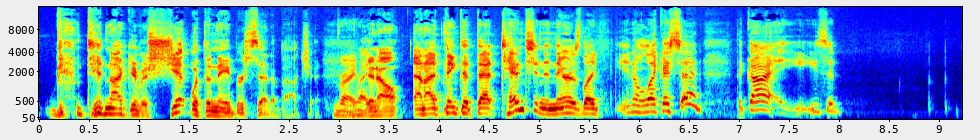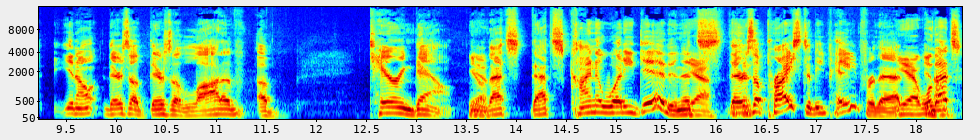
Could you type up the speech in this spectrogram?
did not give a shit what the neighbors said about you. Right. Right. You know, and I think that that tension in there is like, you know, like I said, the guy, he's a, you know, there's a there's a lot of of tearing down. You Yeah. know, that's that's kind of what he did, and it's Yeah. there's a price to be paid for that. Yeah, you well, know. that's-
